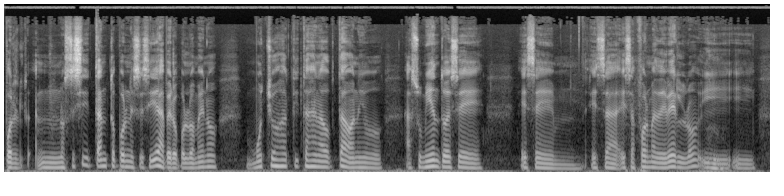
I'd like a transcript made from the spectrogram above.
por, no sé si tanto por necesidad, pero por lo menos muchos artistas han adoptado, han ido asumiendo ese, ese, esa, esa forma de verlo y mm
